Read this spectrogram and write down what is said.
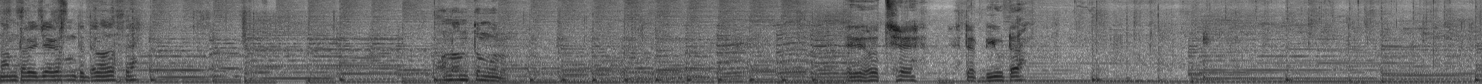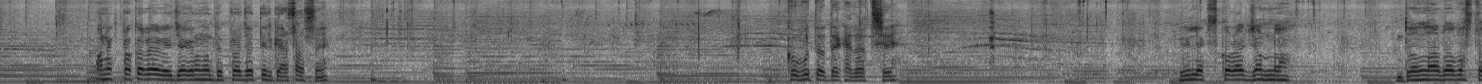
নামটা ওই জায়গার মধ্যে দেওয়া আছে। অনন্তমূল। এই হচ্ছে এটার ভিউটা অনেক প্রকারের এই জায়গার মধ্যে প্রজাতির গাছ আছে। কবুতর দেখা যাচ্ছে। রিল্যাক্স করার জন্য দোলনার ব্যবস্থা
